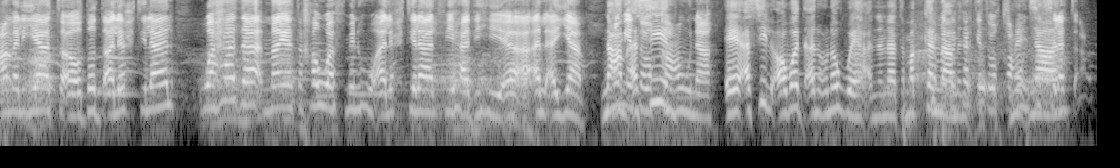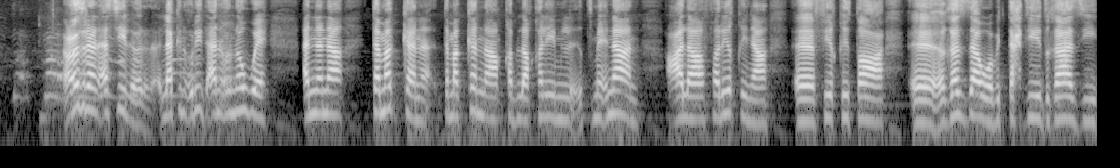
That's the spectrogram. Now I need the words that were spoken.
عمليات ضد الاحتلال. وهذا ما يتخوف منه الاحتلال في هذه الأيام. نعم هم يتوقعون. أسيل, أسيل أود أن أنوه أننا تمكنا من يتوقعون سلسلة عذرا أسيل لكن أريد أن أنوه أننا تمكن تمكنا قبل قليل من الاطمئنان على فريقنا في قطاع غزة وبالتحديد غازي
